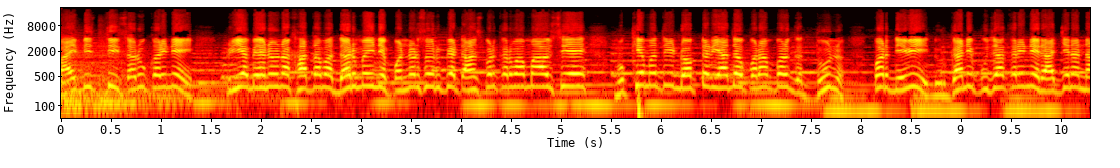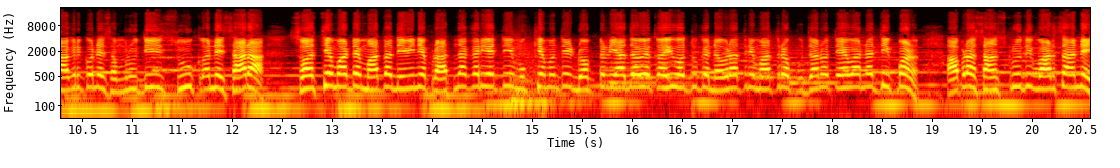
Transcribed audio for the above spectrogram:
ભાઈબીજથી શરૂ કરીને પ્રિય બહેનોના ખાતામાં દર મહિને પંદરસો રૂપિયા ટ્રાન્સફર કરવામાં આવશે. મુખ્યમંત્રી ડોક્ટર યાદવ પરંપરાગત ધૂન પર દેવી દુર્ગાની પૂજા કરીને રાજ્યના નાગરિકોને સમૃદ્ધિ, સુખ અને સારા સ્વાસ્થ્ય માટે માતા દેવીને પ્રાર્થના કરી હતી. મુખ્યમંત્રી ડોક્ટર યાદવે કહ્યું હતું કે નવરાત્રી માત્ર પૂજાનો તહેવાર નથી, પણ આપણા સાંસ્કૃતિક વારસા અને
